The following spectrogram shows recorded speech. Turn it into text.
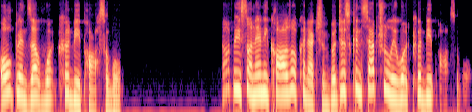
opens up what could be possible. Not based on any causal connection, but just conceptually what could be possible.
